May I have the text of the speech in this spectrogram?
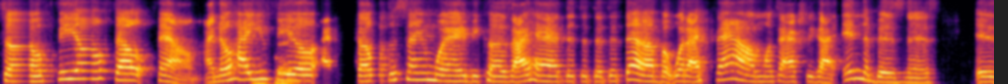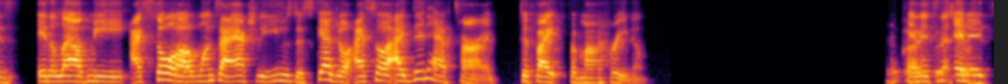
So feel, felt, found. I know how you Okay. feel. I felt the same way because I had da, da, da, da, da, but what I found once I actually got in the business is it allowed me, I saw, once I actually used a schedule, I saw I did have time to fight for my freedom. Okay, And it's, and it's,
